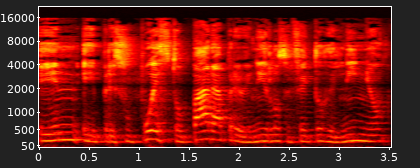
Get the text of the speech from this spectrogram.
en eh, presupuesto para prevenir los efectos del niño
